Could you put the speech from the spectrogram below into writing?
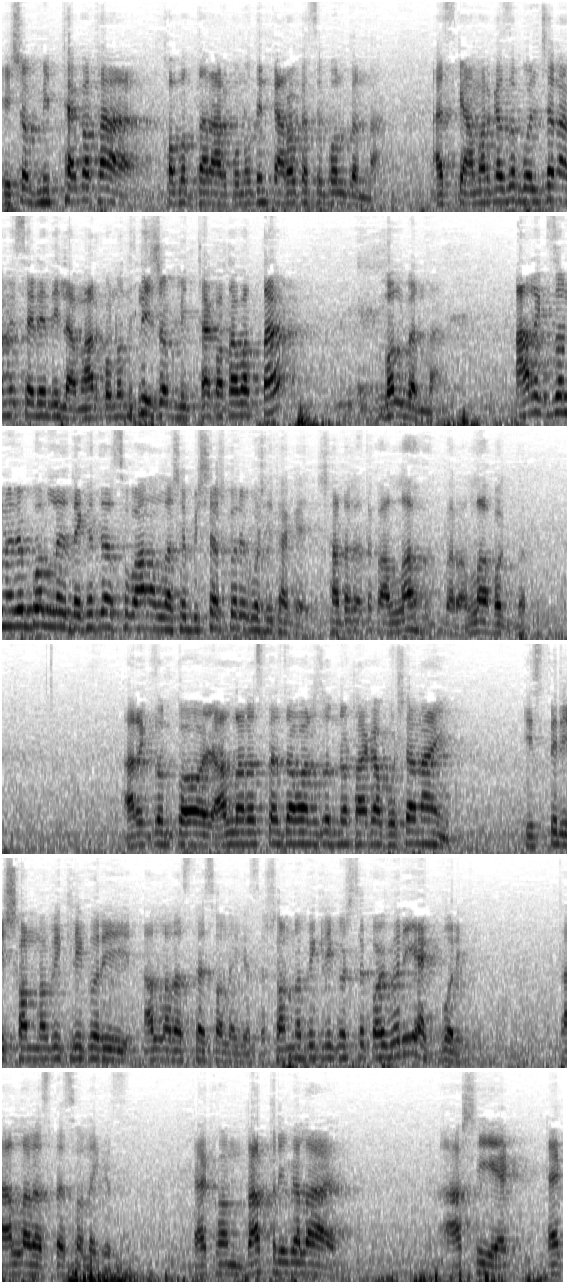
এসব মিথ্যা কথা খবরদার আর কোনোদিন কারও কাছে বলবেন না। আজকে আমার কাছে বলছেন, আমি ছেড়ে দিলাম, আর কোনোদিন এসব মিথ্যা কথাবার্তা বলবেন না। আরেকজনের বললে দেখে যা সুবান আল্লাহ সে বিশ্বাস করে বসে থাকে। সাথে সাথে আল্লাহ আকবর আল্লাহ আকবর। আরেকজন কয়, আল্লাহ রাস্তায় যাওয়ার জন্য টাকা পয়সা নাই। স্ত্রী স্বর্ণ বিক্রি করি, আল্লাহ রাস্তায় চলে গেছে। স্বর্ণ বিক্রি করছে কয় বড়ি? এক বড়ি। তা আল্লাহ রাস্তায় চলে গেছে। এখন রাত্রিবেলায় আসি এক এক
